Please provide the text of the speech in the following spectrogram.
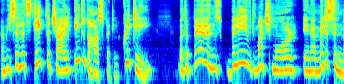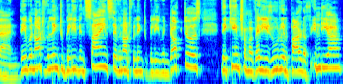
And we said, let's take the child into the hospital quickly. But the parents believed much more in a medicine man. They were not willing to believe in science. They were not willing to believe in doctors. They came from a very rural part of India,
